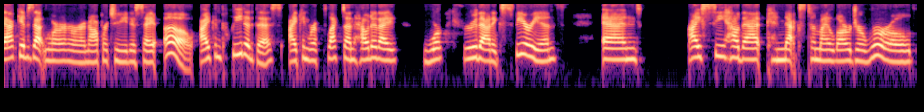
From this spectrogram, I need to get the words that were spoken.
that gives that learner an opportunity to say, "Oh, I completed this. I can reflect on how did I work through that experience, and I see how that connects to my larger world."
